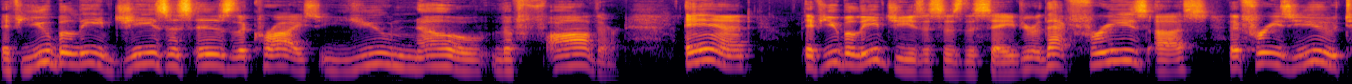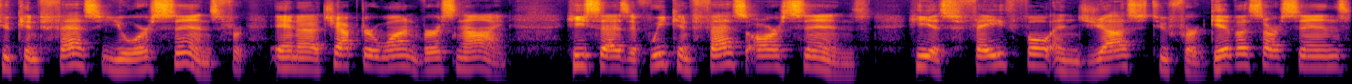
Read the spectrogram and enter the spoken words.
if you believe Jesus is the Christ, you know the Father. And if you believe Jesus is the Savior, that frees us, it frees you to confess your sins. In uh, chapter 1, verse 9, he says, If we confess our sins, he is faithful and just to forgive us our sins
